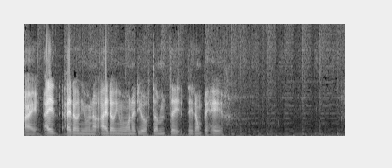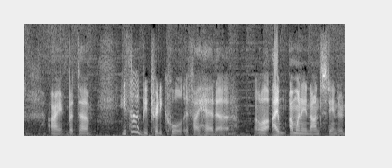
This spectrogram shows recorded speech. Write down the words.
I I I don't even know. I don't even want to deal with them. They they don't behave. Alright, but um, he thought it'd be pretty cool if I had uh well I I wanted non-standard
